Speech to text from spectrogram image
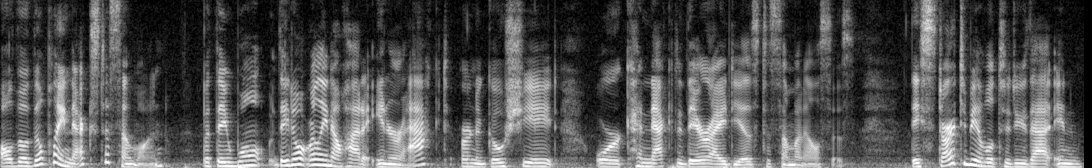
although they'll play next to someone, but they won't, they don't really know how to interact or negotiate or connect their ideas to someone else's. They start to be able to do that in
